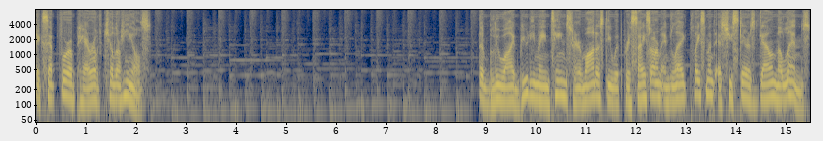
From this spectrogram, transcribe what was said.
except for a pair of killer heels. The blue-eyed beauty maintains her modesty with precise arm and leg placement as she stares down the lens.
